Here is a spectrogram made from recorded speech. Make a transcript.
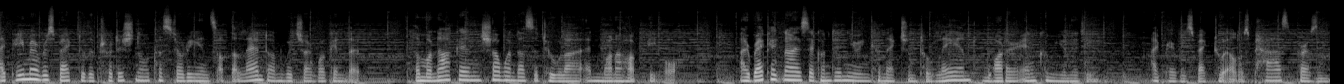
I pay my respect to the traditional custodians of the land on which I work and live, the Monacan, Shawandasatula, and Manahoac people. I recognize their continuing connection to land, water, and community. I pay respect to elders past, present,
